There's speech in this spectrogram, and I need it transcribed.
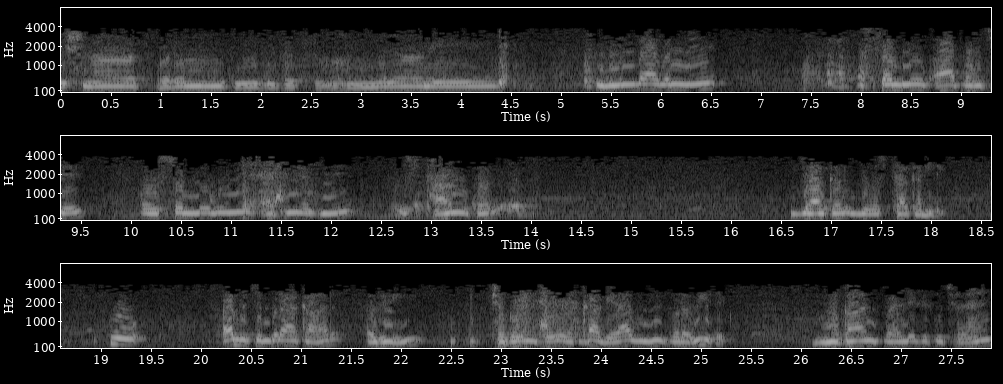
कृष्णात् किमपि न जाने वृंदावन में सब लोग आ पहुँचे और सब लोगों ने अपने अपने स्थानों पर जाकर व्यवस्था कर ली। वो अर्धचंद्राकार अभी छकड़ों को रखा गया, उन्हीं पर अभी है। मकान पहले के कुछ हैं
